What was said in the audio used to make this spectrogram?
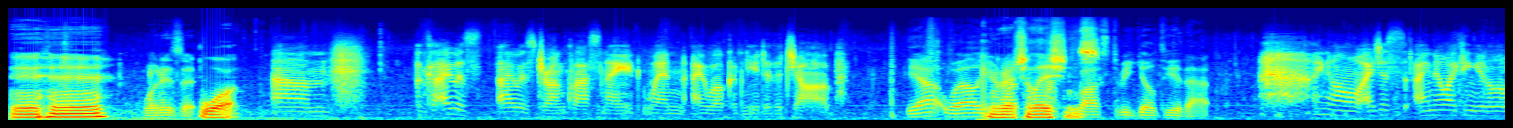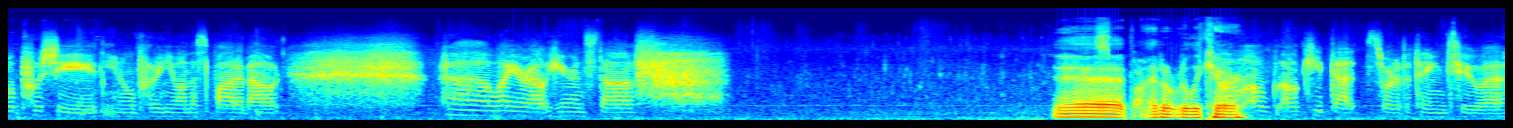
Uh huh. What is it? What? Um, look, I was I was drunk last night when I welcomed you to the job. Yeah, well, congratulations. you're Congratulations. not the to be guilty of that. I know. I just I know I can get a little pushy, you know, putting you on the spot about uh, why you're out here and stuff. Uh. I don't really I'll, care. I'll, I'll keep that sort of a thing to uh,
